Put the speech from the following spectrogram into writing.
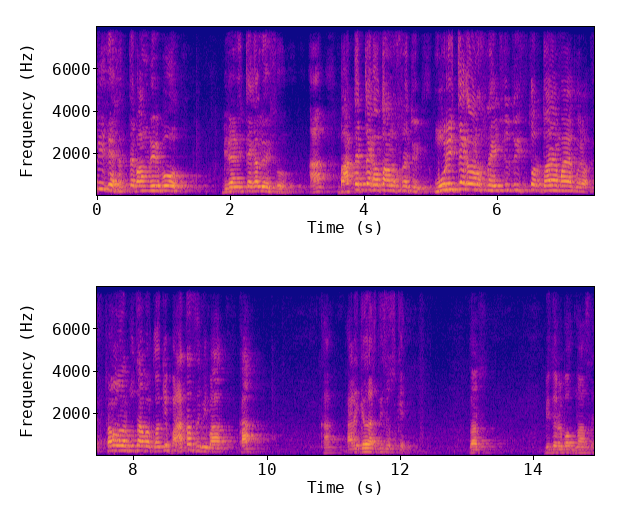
বিদেশের বান্দির বোধ বিরিয়ানির টাকা লইছো। হ্যাঁ? ভাতের টাকাও তো আনস নাই তুই। মুড়ির টাকাও আনস নাই এটি তুই তোর দয়া মায়া করে সকালের বুঝতে আবার কয় কি ভাত আছে নি ভাত? খা। খা। আরে গ্লাস দিছস কে? ধর ভিতরে বদনা আছে।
